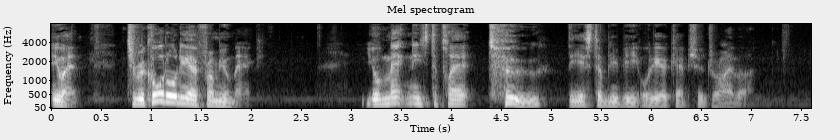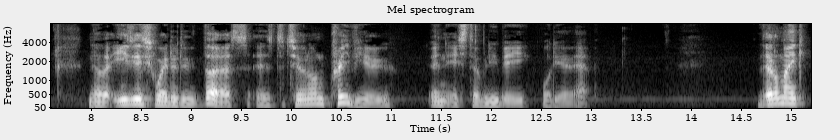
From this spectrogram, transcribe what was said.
Anyway, to record audio from your Mac, your Mac needs to play it to the SWB audio capture driver. Now the easiest way to do this is to turn on preview in SWB audio app. That'll make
